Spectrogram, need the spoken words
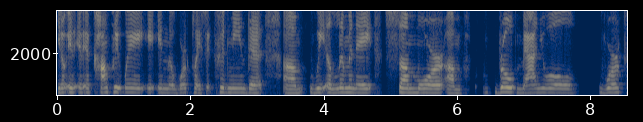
you know in, in, a concrete way in the workplace it could mean that um, we eliminate some more um, rote manual work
